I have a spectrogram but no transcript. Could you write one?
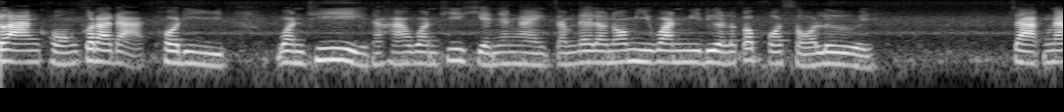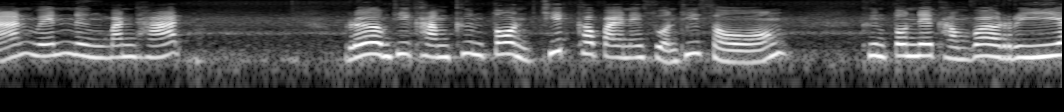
กลางของกระดาษพอดีวันที่นะคะ วันที่เขียนยังไงจำได้แล้วเนาะมีวันมีเดือนแล้วก็พศเลย จากนั้นเว้นหนึ่งบรรทัด เริ่มที่คำขึ้นต้นชิดเข้าไปในส่วนที่สอง ขึ้นต้นด้วยคำว่าเรีย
